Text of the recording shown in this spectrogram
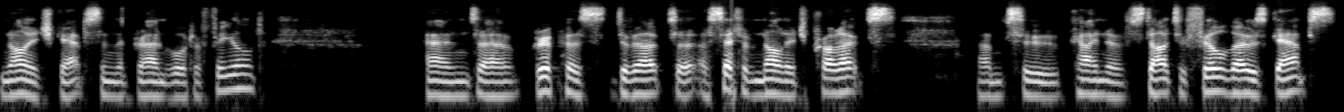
knowledge gaps in the groundwater field. And uh, GRIPP has developed a, a, set of knowledge products um, to kind of start to fill those gaps.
